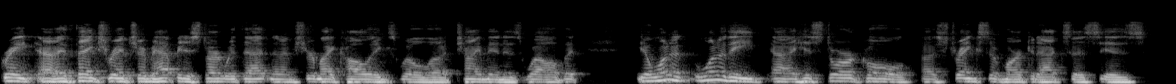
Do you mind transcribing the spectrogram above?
Great. Uh, thanks, Rich. I'm happy to start with that, and then I'm sure my colleagues will uh, chime in as well. But you know, one of one of the uh, historical uh, strengths of MarketAxess is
